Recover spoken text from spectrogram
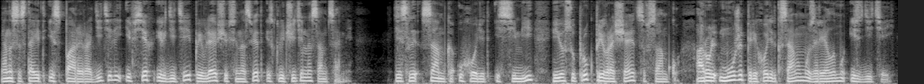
Она состоит из пары родителей и всех их детей, появляющихся на свет исключительно самцами. Если самка уходит из семьи, ее супруг превращается в самку, а роль мужа переходит к самому зрелому из детей –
